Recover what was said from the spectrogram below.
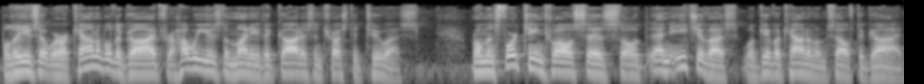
believes that we're accountable to God for how we use the money that God has entrusted to us. Romans 14:12 says, "So then each of us will give account of himself to God."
